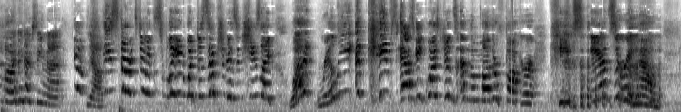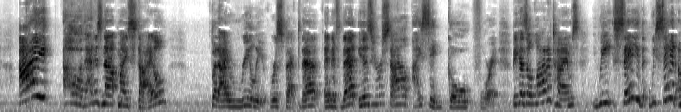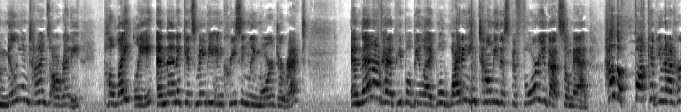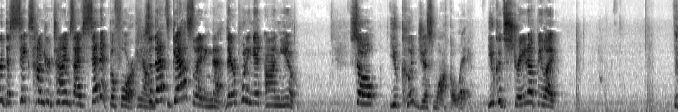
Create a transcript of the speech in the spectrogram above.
Oh, I think I've seen that. Yeah. yeah. he starts to explain what deception is, and she's like, What? Really? And keeps asking questions, and the motherfucker keeps answering them. I, oh, that is not my style, but I really respect that. And if that is your style, I say go for it. Because a lot of times, we say that we say it a million times already politely and then it gets maybe increasingly more direct and then I've had people be like, well, why didn't you tell me this before you got so mad? How the fuck have you not heard the 600 times I've said it before? Yeah. So that's gaslighting that. They're putting it on you. So you could just walk away. You could straight up be like, and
